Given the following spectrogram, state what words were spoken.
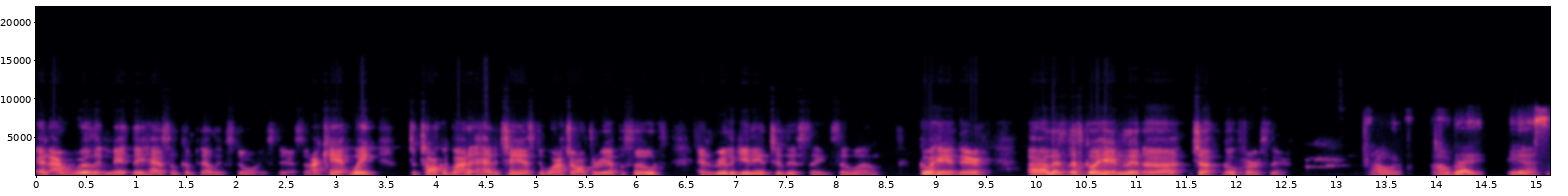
And I will admit they have some compelling stories there. So I can't wait to talk about it. I had a chance to watch all three episodes and really get into this thing. So um, go ahead there. Uh, let's let's go ahead and let uh, Chuck go first there. Oh, oh, great. Yes,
